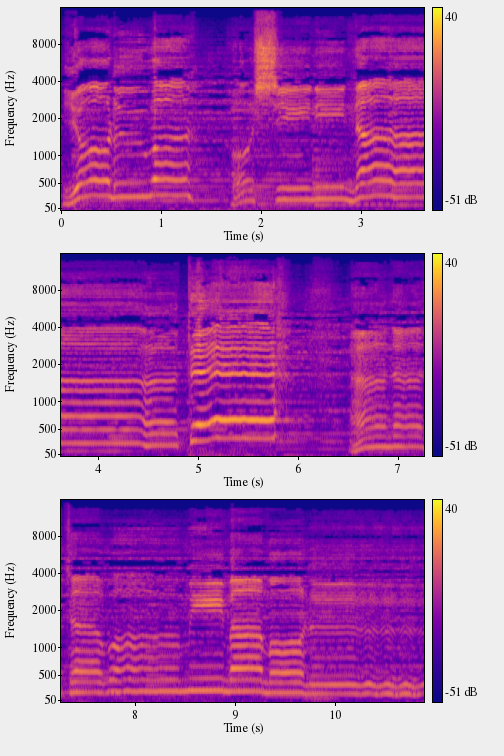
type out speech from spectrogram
夜は星になってあなたを見守る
